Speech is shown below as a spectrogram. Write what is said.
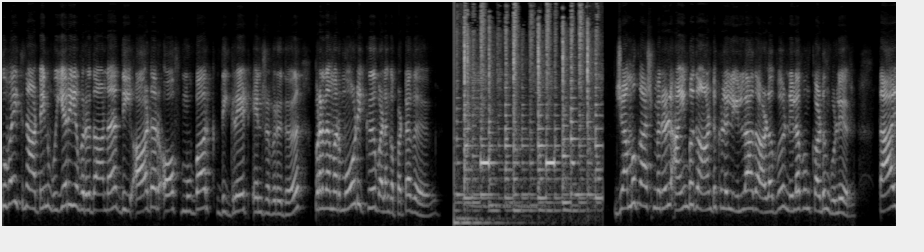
குவைத் நாட்டின் உயரிய விருதான the order of Mubarak the great என்ற விருது பிரதமர் மோடிக்கு வழங்கப்பட்டது. ஜம்மு காஷ்மீரில் ஐம்பது ஆண்டுகளில் இல்லாத அளவு நிலவும் கடுங்குளிர் தால்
